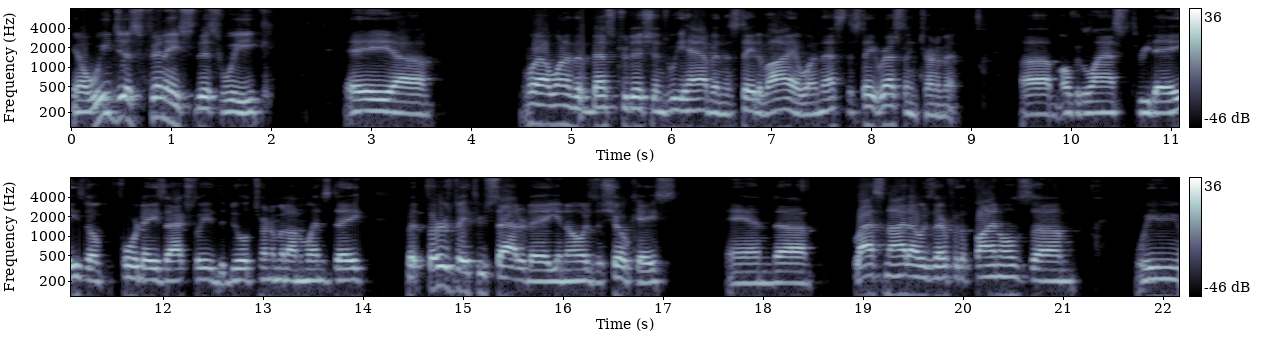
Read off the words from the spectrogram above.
you know, we just finished this week a, uh, well, one of the best traditions we have in the state of Iowa, and that's the state wrestling tournament. Um, over the last three days, oh, four days actually, the dual tournament on Wednesday, but Thursday through Saturday, you know, is a showcase. And uh, last night I was there for the finals. Um, we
